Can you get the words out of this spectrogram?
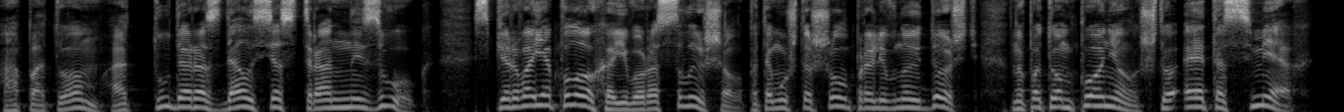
А потом оттуда раздался странный звук. Сперва я плохо его расслышал, потому что шел проливной дождь, но потом понял, что это смех.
